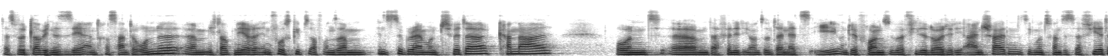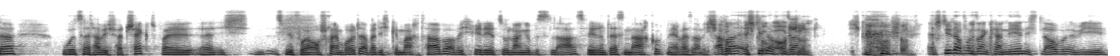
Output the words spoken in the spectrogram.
das wird, glaube ich, eine sehr interessante Runde. Ähm, ich glaube, nähere Infos gibt es auf unserem Instagram- und Twitter-Kanal. Und ähm, da findet ihr uns unter NetzE und wir freuen uns über viele Leute, die einschalten. 27.04. Uhrzeit habe ich vercheckt, weil äh, ich es mir vorher aufschreiben wollte, aber nicht gemacht habe. Aber ich rede jetzt so lange, bis Lars währenddessen nachguckt. Nee, weiß auch nicht. Ich aber guck, er steht auf unseren, Ich gucke auch schon. er steht auf unseren Kanälen. Ich glaube irgendwie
